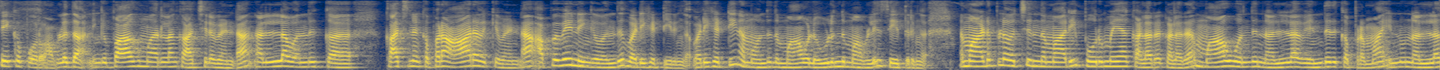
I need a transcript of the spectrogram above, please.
சேர்க்க போகிறோம் அவ்வளோதான் நீங்கள் பாகு மாதிரிலாம் காய்ச்சிட வேண்டாம். நல்லா வந்து க காய்ச்சினதுக்கப்புறம் ஆற வைக்க வேண்டாம். அப்போவே நீங்கள் வந்து வடிகட்டிடுங்க வடிகட்டி நம்ம வந்து இந்த மாவில் உளுந்து மாவுலேயே சேர்த்துருங்க. நம்ம அடுப்பில் வச்சு இந்த மாதிரி பொறுமையாக கலர கலர் மாவு வந்து நல்லா வெந்ததுக்கப்புறமா இன்னும் நல்லா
